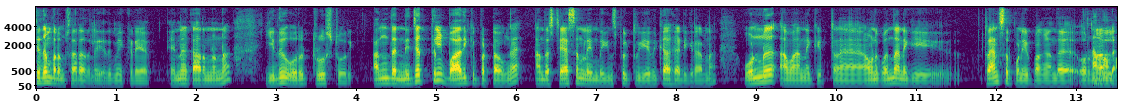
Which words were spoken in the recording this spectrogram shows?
சிதம்பரம் சார் அதில் எதுவுமே கிடையாது. என்ன காரணம்னா இது ஒரு ட்ரூ ஸ்டோரி அந்த நிஜத்தில் பாதிக்கப்பட்டவங்க அந்த ஸ்டேஷனில் இந்த இன்ஸ்பெக்டர் எதுக்காக அடிக்கிறான்னா ஒன்று அவன் அன்னைக்கு அவனுக்கு வந்து அன்னைக்கு ட்ரான்ஸ்ஃபர் பண்ணியிருப்பாங்க அந்த ஒரு நாளில்.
